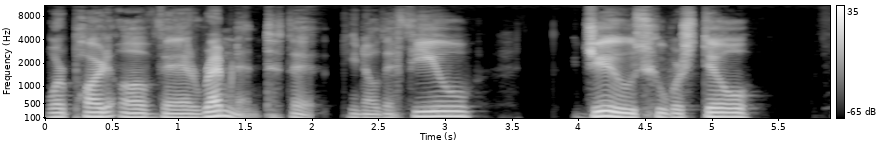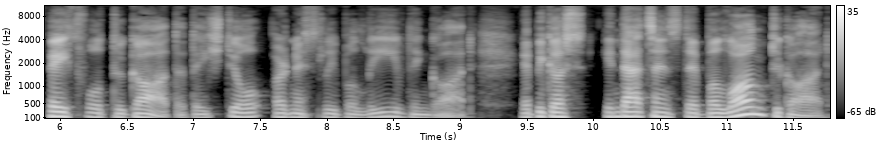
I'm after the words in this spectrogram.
were part of the remnant, the you know the few Jews who were still faithful to God, that they still earnestly believed in God, and because in that sense they belonged to God,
